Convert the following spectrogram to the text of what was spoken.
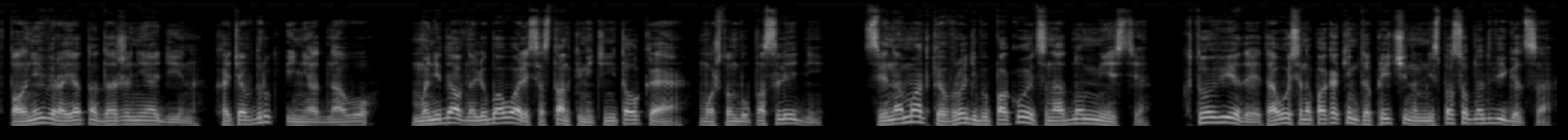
вполне вероятно даже не один, хотя вдруг и ни одного. Мы недавно любовались останками Тенитолкая, может он был последний. Свиноматка вроде бы покоится на одном месте. Кто ведает, авось она по каким-то причинам не способна двигаться.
